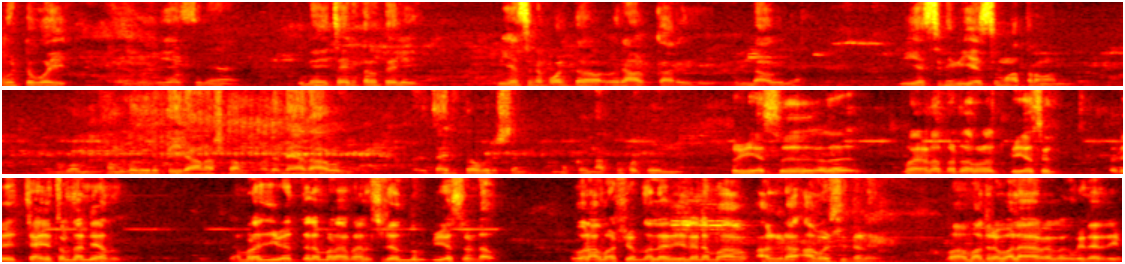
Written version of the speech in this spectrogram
വിട്ടുപോയി. വി എസിന് പിന്നെ ഈ ചരിത്രത്തിൽ വി എസിനെ പോലത്തെ ഒരാൾക്കാർ ഉണ്ടാവില്ല. വി എസിന് വി എസ് മാത്രമാണ്. അപ്പം നമുക്ക് ഒരു തീരാ നഷ്ടം. ഒരു നേതാവ് ചരിത്ര പുരുഷൻ നമുക്ക് നഷ്ടപ്പെട്ടു എന്ന്. പി എസ് അത് മരണപ്പെട്ട നമ്മൾ പി എസ് ഒരു ചരിത്രം തന്നെയാണ് നമ്മുടെ ജീവിതത്തിൽ നമ്മുടെ മനസ്സിലെന്നും വി എസ് ഉണ്ടാവും. നൂറാം വർഷം നല്ല രീതിയിൽ നമ്മൾ അങ്ങനെ ആഘോഷിച്ചിട്ടുണ്ട്. മധുരപലഹാരങ്ങളും മധുരപലഹാരങ്ങൾ വിതരണം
